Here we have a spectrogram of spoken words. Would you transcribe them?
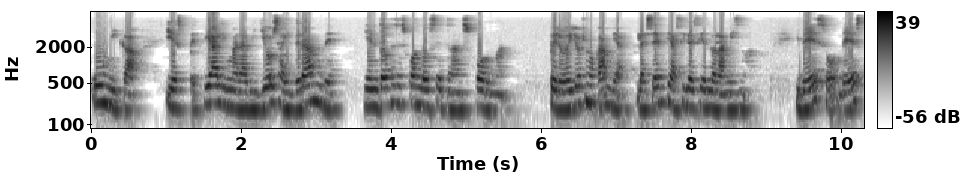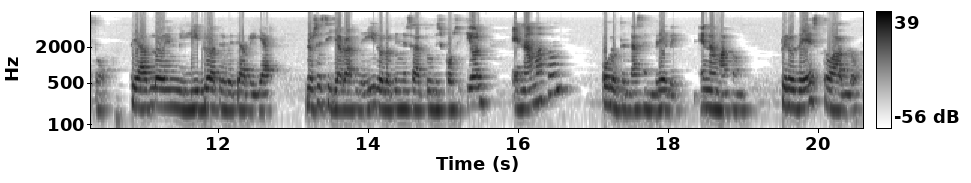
única y especial y maravillosa y grande, y entonces es cuando se transforman. Pero ellos no cambian, la esencia sigue siendo la misma. Y de eso, de esto, te hablo en mi libro Atrévete a brillar. No sé si ya lo has leído, lo tienes a tu disposición en Amazon o lo tendrás en breve en Amazon. Pero de esto hablo,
